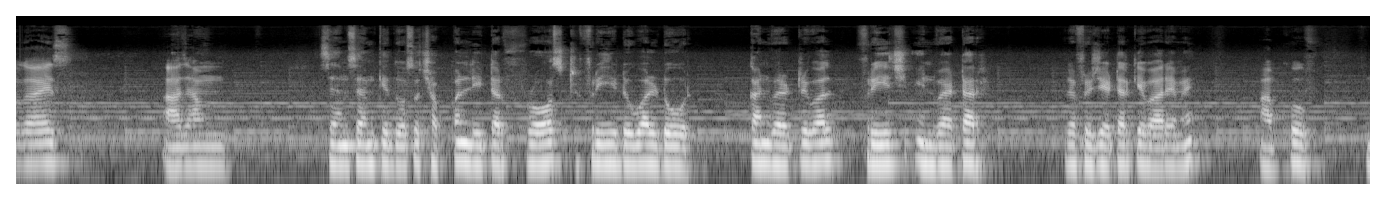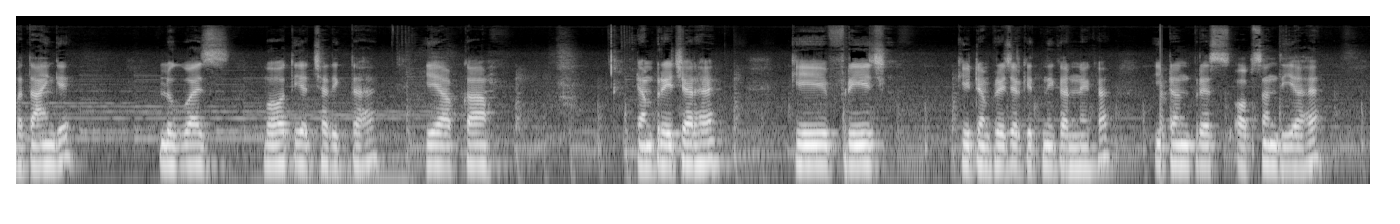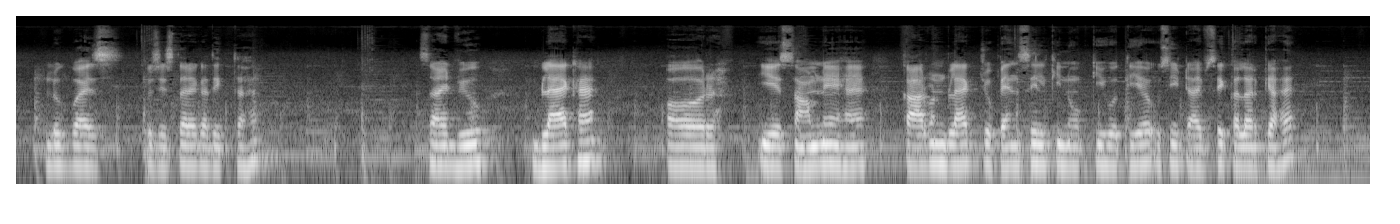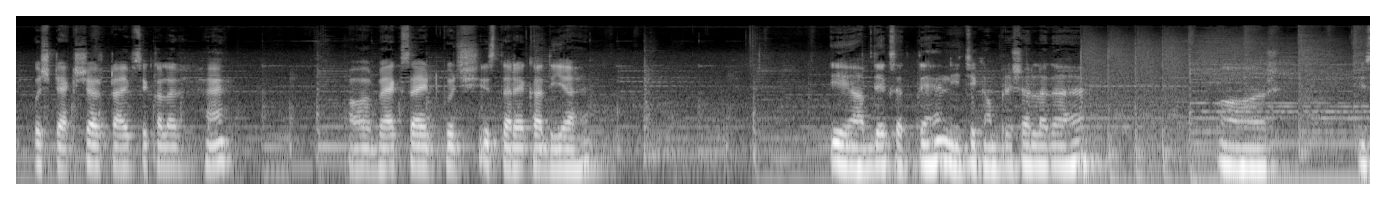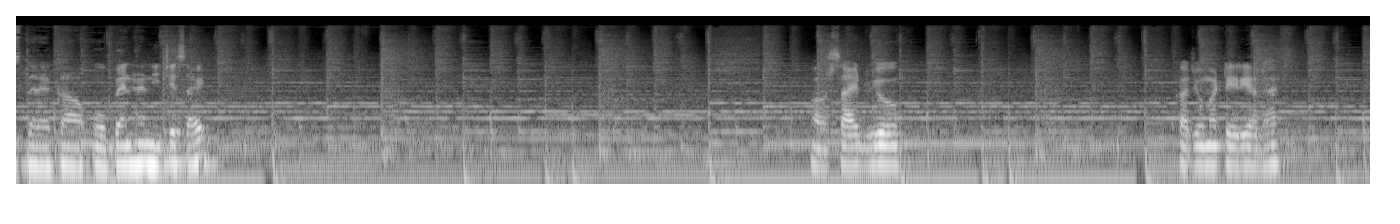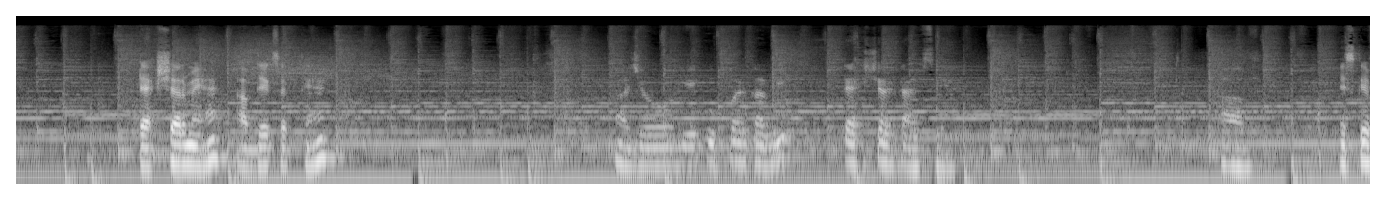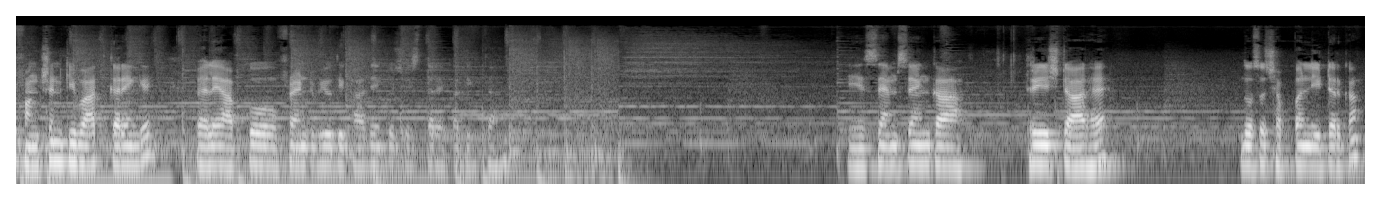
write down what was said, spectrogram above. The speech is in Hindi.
तो आज हम सैमसंग के 256 litre frost free dual door convertible fridge inverter refrigerator के बारे में आपको बताएँगे। लुक वाइज बहुत ही अच्छा दिखता है। ये आपका टेम्परेचर है कि फ्रिज की टेम्परेचर कितनी करने का। बटन प्रेस ऑप्शन दिया है। लुक वाइज कुछ इस तरह का दिखता है। साइड व्यू ब्लैक है और ये सामने है कार्बन ब्लैक जो पेंसिल की नोक की होती है, उसी टाइप से कलर का है? कुछ टेक्सचर टाइप से कलर हैं और बैक साइड कुछ इस तरह का दिया है। ये आप देख सकते हैं, नीचे कंप्रेशर लगा है और इस तरह का ओपन है नीचे साइड। और साइड व्यू का जो मटेरियल है टेक्सचर में है, आप देख सकते हैं। और जो ये ऊपर का भी टेक्सचर टाइप से है। अब इसके फ़ंक्शन की बात करेंगे। पहले आपको फ्रंट व्यू दिखा दें, कुछ इस तरह का दिखता है। ये सैमसंग का थ्री स्टार है, दो सौ छप्पन लीटर का।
